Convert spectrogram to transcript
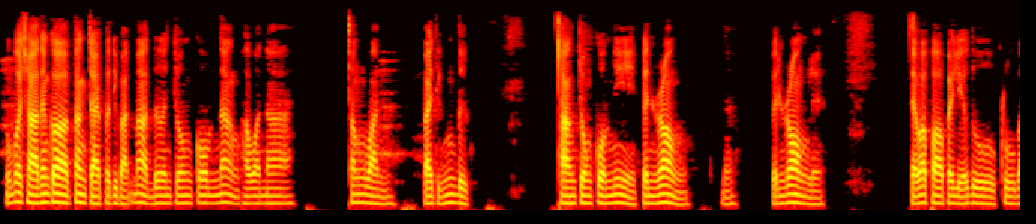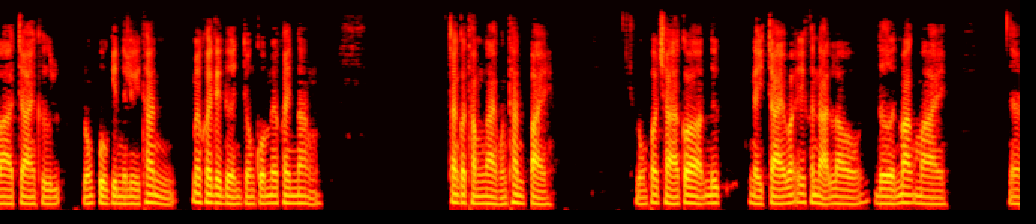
ห ลวงพ่อชาท่านก็ตั้งใจปฏิบัติมากเดินจงกรมนั่งภาวนา ทั้งวันไปถึงดึก ทางจงกรมนี่เป็นร่องนะเป็นร่องเลย แต่ว่าพอไปเหลียวดูครูบาอาจารย์คือหลวงปู่กินนรีท่าน ไม่ค่อยได้เดินจงกรมไม่ค่อยนั่ง ท่านก็ทำงานของท่านไป หลวงพ่อชาก็นึกในใจว่าเอ๊ะขนาดเราเดินมากมายนะ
